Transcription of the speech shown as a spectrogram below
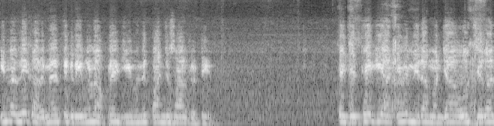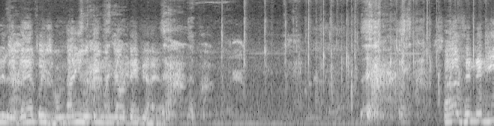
ਇਹਨਾਂ ਦੇ ਘਰ ਮੈਂ ਤਕਰੀਬਨ ਆਪਣੇ ਜੀਵਨ ਦੇ 5 ਸਾਲ ਕੱਟੇ। ਤੇ ਜਿੱਥੇ ਕਿ ਅੱਜ ਵੀ ਮੇਰਾ ਮੰਜਾ ਉਸ ਜਗ੍ਹਾ ਤੇ ਲੱਗਾ ਹੈ, ਕੋਈ ਸੌਂਦਾ ਨਹੀਂ ਉੱਤੇ ਮੰਜਾ ਉੱਤੇ ਹੀ ਪਿਆ ਆ। ਸਾਧ ਸੰਗਤ ਜੀ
